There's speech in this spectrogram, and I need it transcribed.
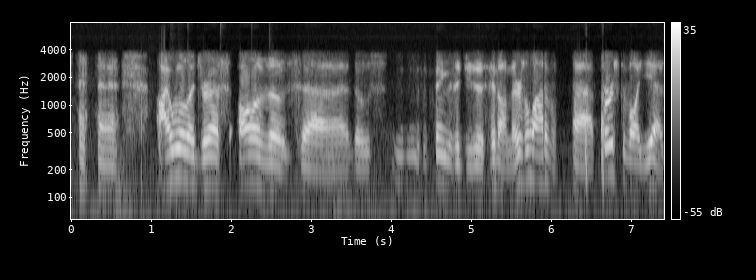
I will address all of those uh, those things that you just hit on. There's a lot of them. Uh, first of all, yes,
